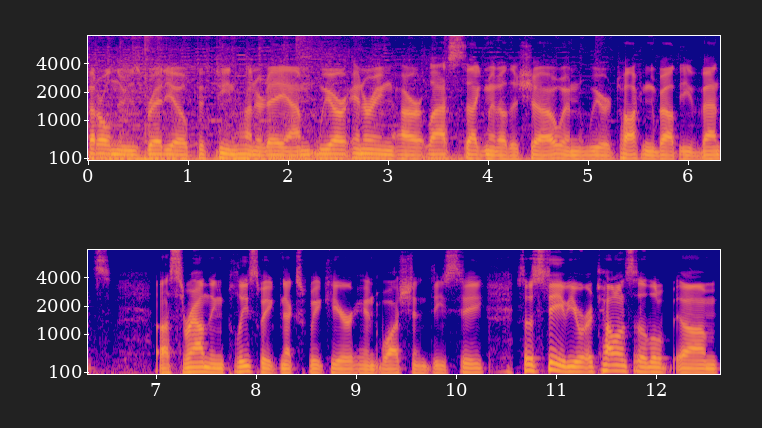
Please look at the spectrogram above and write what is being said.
Federal News Radio 1500 AM. We are entering our last segment of the show, and we are talking about the events uh, surrounding Police Week next week here in Washington, D.C. So, Steve, you were telling us a little. Um,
